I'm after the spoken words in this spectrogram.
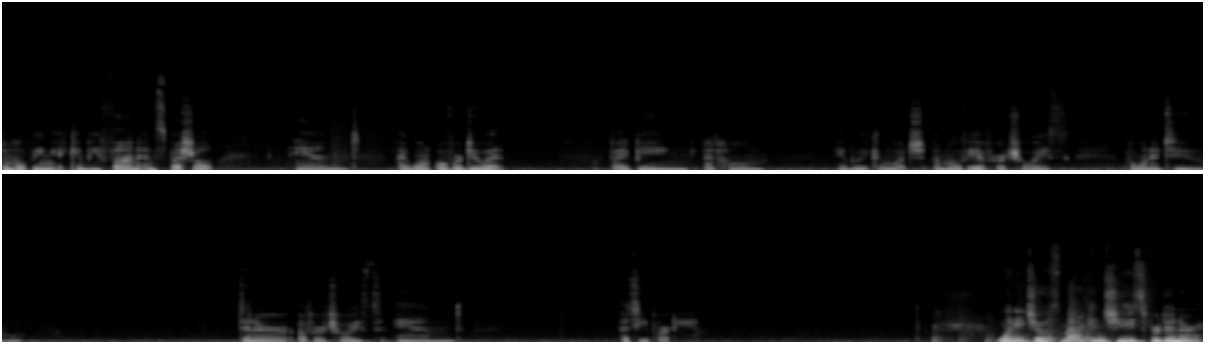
I'm hoping it can be fun and special and I won't overdo it by being at home. Maybe we can watch a movie of her choice. I want to do dinner of her choice and a tea party. Winnie chose mac and cheese for dinner,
